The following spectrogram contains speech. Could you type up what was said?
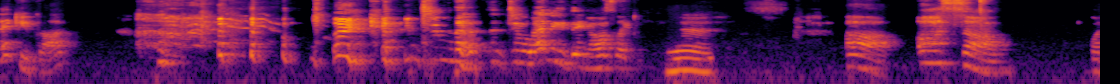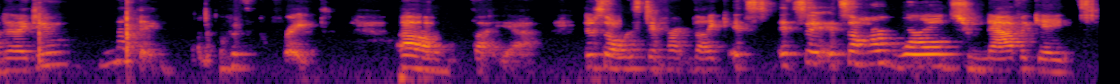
thank you, God. like I didn't have to do anything. I was like, yeah, uh, awesome. What did I do? Nothing. It was great. Um, but yeah, there's always different. Like it's it's a it's a hard world to navigate.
